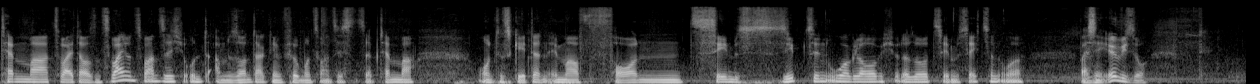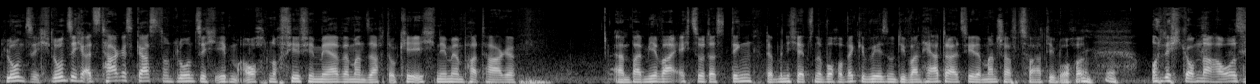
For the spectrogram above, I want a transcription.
2022 und am Sonntag, dem 25. September. Und es geht dann immer von 10 bis 17 Uhr, glaube ich, oder so, 10 bis 16 Uhr. Weiß nicht, irgendwie so. Lohnt sich. Lohnt sich als Tagesgast und lohnt sich eben auch noch viel, viel mehr, wenn man sagt, okay, ich nehme ein paar Tage. Ähm, bei mir war echt so das Ding, da bin ich jetzt eine Woche weg gewesen und die waren härter als jede Mannschaftsfahrt die Woche. Und ich komme nach Hause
